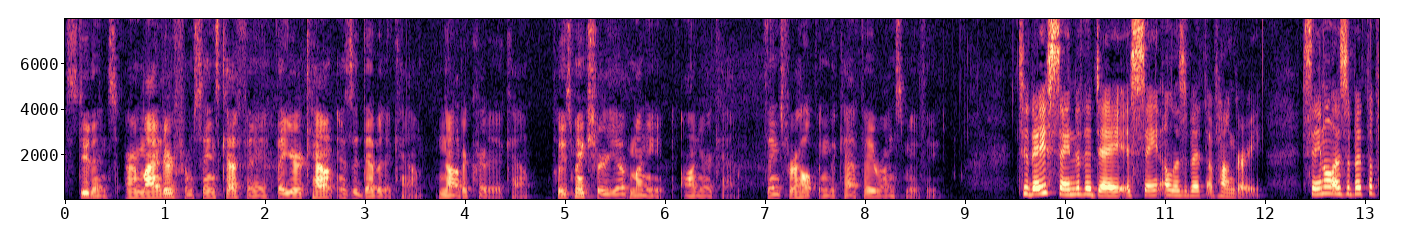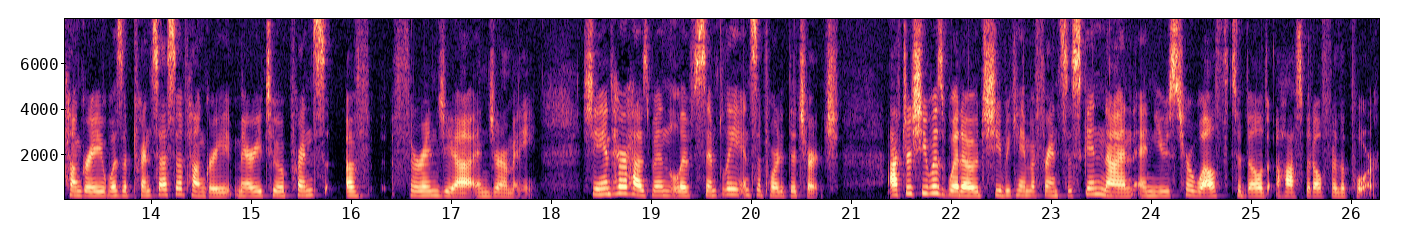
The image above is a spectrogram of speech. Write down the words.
Students, a reminder from Saints Cafe that your account is a debit account, not a credit account. Please make sure you have money on your account. Thanks for helping the cafe run smoothly. Today's saint of the day is Saint Elizabeth of Hungary. Saint Elizabeth of Hungary was a princess of Hungary married to a prince of Thuringia in Germany. She and her husband lived simply and supported the church. After she was widowed, she became a Franciscan nun and used her wealth to build a hospital for the poor.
